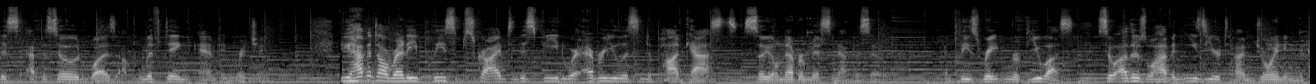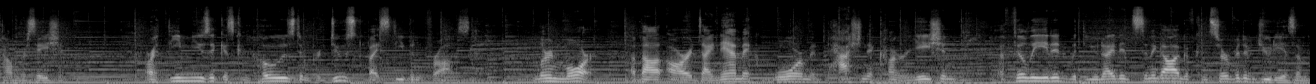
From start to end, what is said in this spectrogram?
this episode was uplifting and enriching. If you haven't already, please subscribe to this feed wherever you listen to podcasts so you'll never miss an episode. And please rate and review us so others will have an easier time joining the conversation. Our theme music is composed and produced by Stephen Frost. Learn more about our dynamic, warm, and passionate congregation affiliated with the United Synagogue of Conservative Judaism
